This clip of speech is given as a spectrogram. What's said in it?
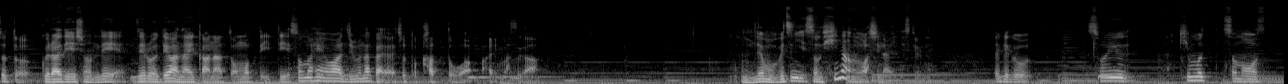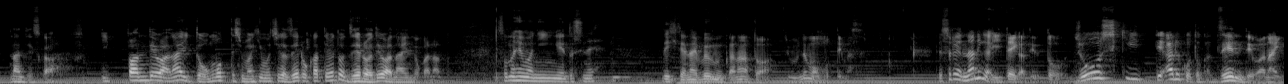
ちょっとグラデーションでゼロではないかなと思っていてその辺は自分の中ではちょっと葛藤はありますが、うん、でも別にその非難はしないですけどね。だけどそういう気持ちその何て言うんですか一般ではないと思ってしまう気持ちがゼロかっていうとゼロではないのかなと。その辺は人間としてねできてない部分かなとは自分でも思っています。でそれは何が言いたいかというと常識であることが善ではない。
